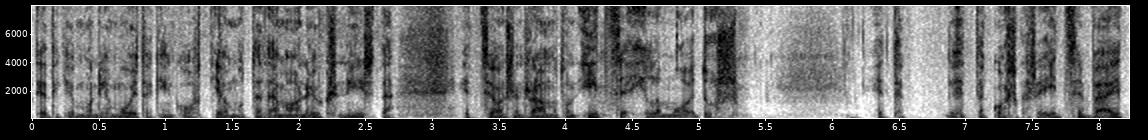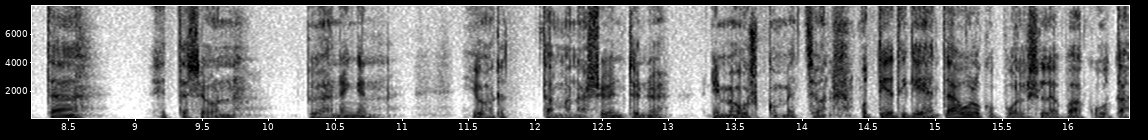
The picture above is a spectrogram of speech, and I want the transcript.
tietenkin monia muitakin kohtia, mutta tämä on yksi niistä, että se on sen raamatun itseilmoitus että, että koska se itse väittää, että se on pyhän hengen johdattamana syntynyt, niin me uskomme, että se on. Mutta tietenkin eihän tämä ulkopuoliselle vakuuta.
